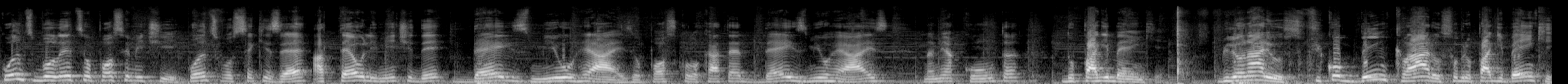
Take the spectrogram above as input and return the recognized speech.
Quantos boletos eu posso emitir? Quantos você quiser, até o limite de 10 mil reais. Eu posso colocar até 10 mil reais na minha conta do PagBank. Bilionários, ficou bem claro sobre o PagBank? O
